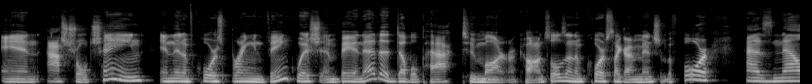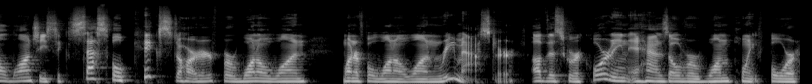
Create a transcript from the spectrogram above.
and Astral Chain, and then of course bringing Vanquish and Bayonetta double pack to modern consoles. And of course, like I mentioned before, has now launched a successful Kickstarter for 101 Wonderful 101 remaster. Of this recording, it has over 1.4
